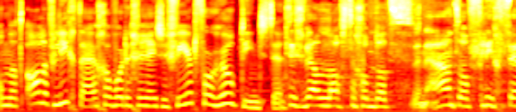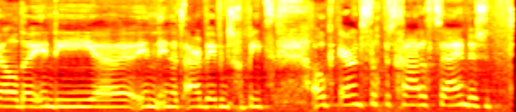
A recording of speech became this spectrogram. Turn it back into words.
omdat alle vliegtuigen worden gereserveerd voor hulpdiensten. Het is wel lastig omdat een aantal vliegvelden in, die, uh, in, in het aardbevingsgebied ook ernstig beschadigd zijn. Dus het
